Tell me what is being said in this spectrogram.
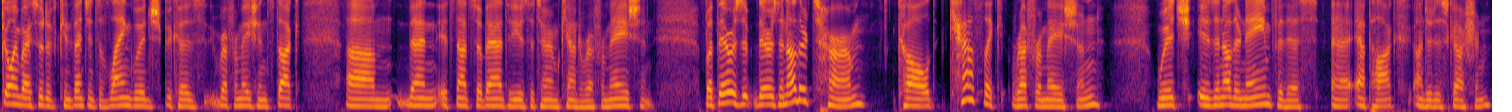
going by sort of conventions of language because Reformation stuck, um, then it's not so bad to use the term Counter Reformation. But there is a, there is another term called Catholic Reformation, which is another name for this uh, epoch under discussion,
